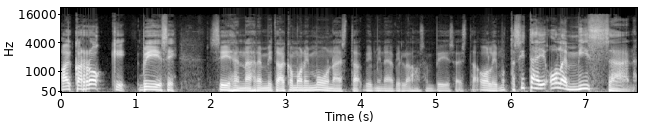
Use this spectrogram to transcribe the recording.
aika rokki biisi siihen nähden, mitä aika moni muu näistä minä ja Ville Ahosen biiseistä oli. Mutta sitä ei ole missään.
